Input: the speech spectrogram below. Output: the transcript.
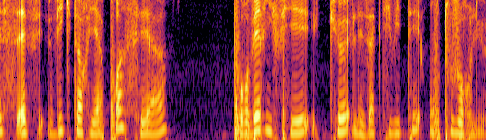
sfvictoria.ca pour vérifier que les activités ont toujours lieu.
